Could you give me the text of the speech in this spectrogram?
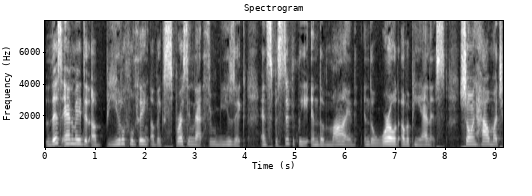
this anime did a beautiful thing of expressing that through music and specifically in the mind, in the world of a pianist, showing how much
